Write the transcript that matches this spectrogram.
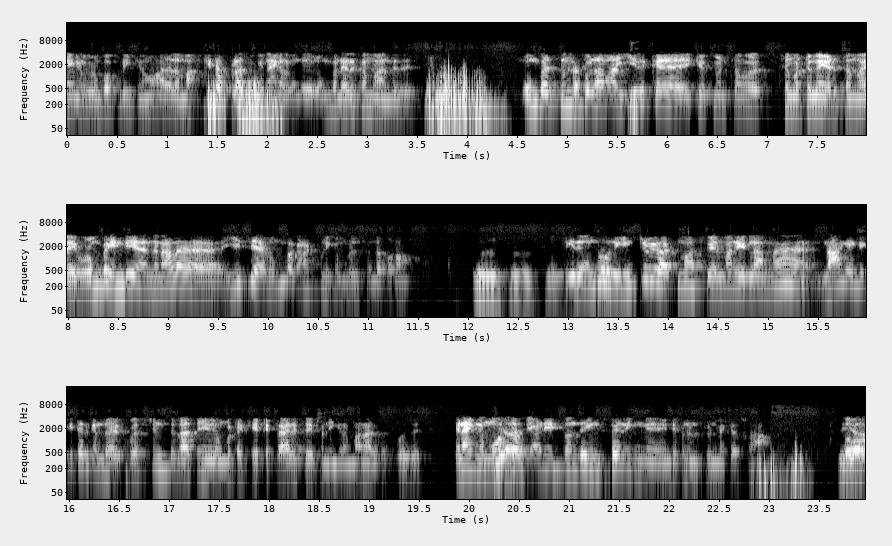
எங்களுக்கு ரொம்ப பிடிக்கும். அதுல மஸ்கிட்டோ ஃபிலாசபினா எங்களுக்கு வந்து ரொம்ப நெருக்கமா இருந்தது. ரொம்ப சிம்பிளா இருக்க எக்யூப்மெண்ட்ஸ் வச்சு மட்டுமே எடுத்த மாதிரி ரொம்ப இந்தியா இருந்தனால ஈஸியா ரொம்ப கனெக்ட் பண்ணிக்க முடிஞ்சு அந்த படம். இது வந்து ஒரு இன்டர்வியூ அட்மாஸ்பியர் மாதிரி இல்லாம நாங்க எங்க கிட்ட இருக்க அந்த கொஸ்டின்ஸ் எல்லாத்தையும் உங்ககிட்ட கேட்டு கிளாரிஃபை பண்ணிக்கிற மாதிரி இருக்க போகுது. ஏன்னா இங்க மோஸ்ட் ஆஃப் ஆடியன்ஸ் வந்து இன்ஸ்பைரிங் இண்டிபெண்டன்ட் ஃபில்ம் மேக்கர்ஸ் தான் Yeah,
